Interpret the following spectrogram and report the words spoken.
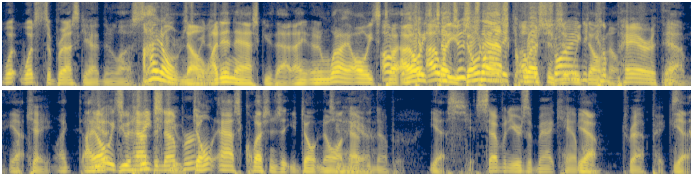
What what's Nebraska had in their last? I don't years? Know. I didn't ask you that. I, and what I always tell, Oh, I always I tell you, don't ask to- questions that we don't compare know. them. Yeah, yeah. Okay. I, I you- always do you have the to you, number? Don't ask questions that you don't know Do you on have the air. the number? Yes. Okay, seven years of Matt Campbell. Yeah. Draft picks. Yeah.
